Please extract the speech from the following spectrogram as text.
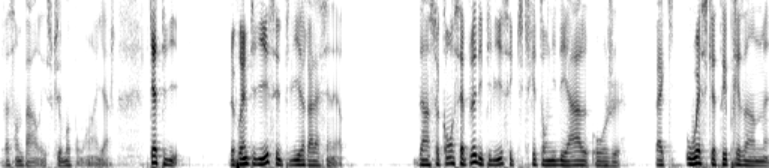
façon de parler. Excusez-moi pour mon langage. Quatre piliers. Le premier pilier, c'est le pilier relationnel. Dans ce concept-là des piliers, c'est que tu crées ton idéal au jeu. Fait où est-ce que tu es présentement?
